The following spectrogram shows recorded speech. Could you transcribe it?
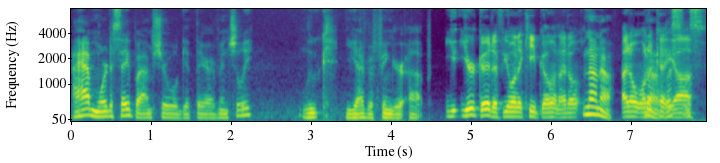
I have more to say, but I'm sure we'll get there eventually. Luke, you have a finger up. You- you're good if you want to keep going i don't No, no. I don't wanna cut you let's- off. let's-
